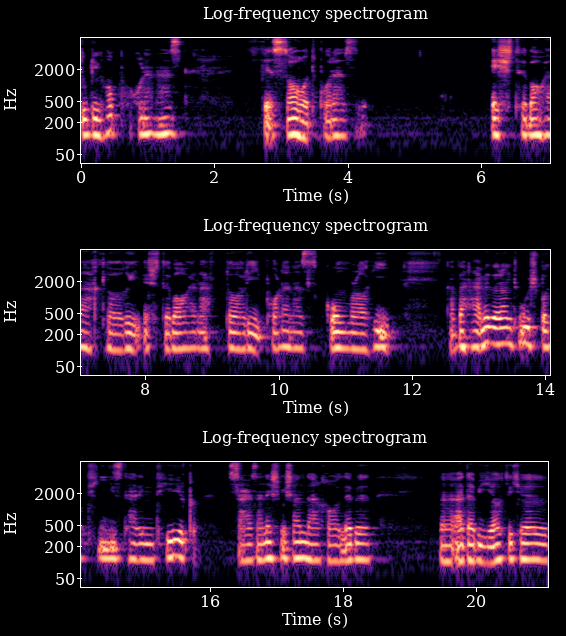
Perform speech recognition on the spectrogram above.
دوبلین ها پرن از فساد پر از اشتباه اخلاقی اشتباه رفتاری پرن از گمراهی. و همه دارن توش با تیزترین تیغ سرزنش میشن در قالب ادبیاتی که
